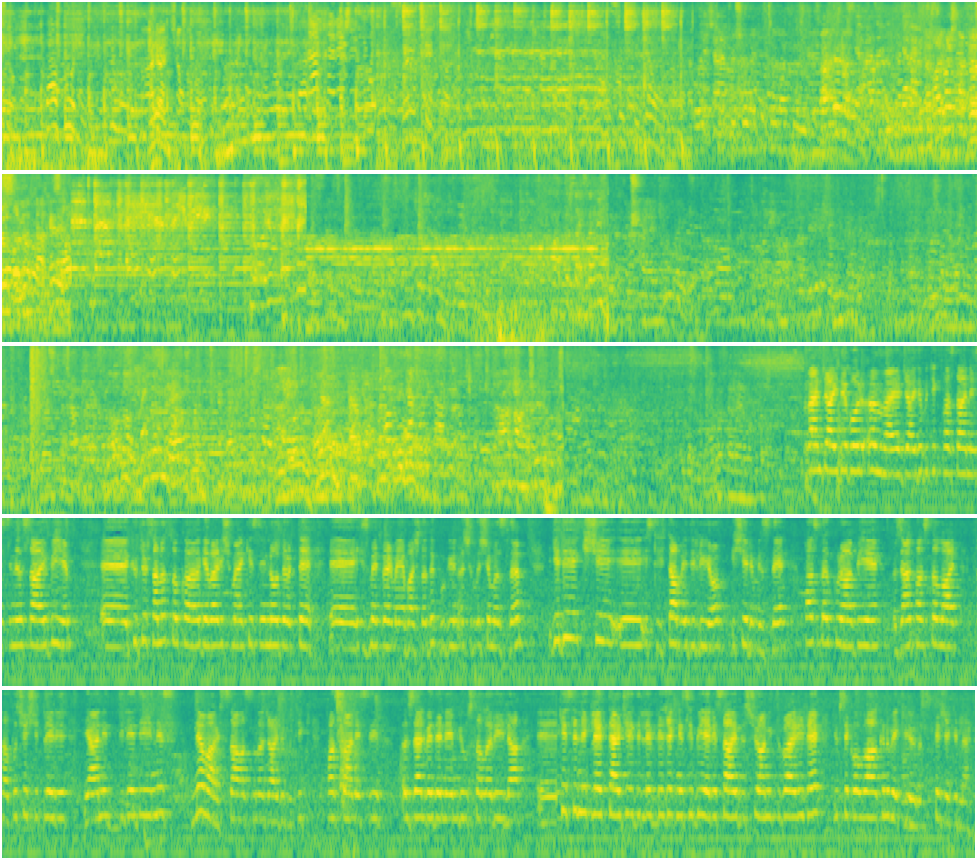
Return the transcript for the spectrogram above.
Alo. Sayın Başkan, Ben Cahide Bor Ömer, Cahide Butik Pastanesi'nin sahibiyim. Ee, Kültür Sanat Sokağı Geveliş Merkezi'nin o dörtte e, hizmet vermeye başladık. Bugün açılışımızdı. 7 kişi e, istihdam ediliyor iş yerimizde. Pasta, kurabiye, özel pastalar, tatlı çeşitleri yani dilediğiniz ne varsa aslında Cahide Butik Pastanesi özel ve deneyimli ustalarıyla e, kesinlikle tercih edilebilecek nesi bir yere sahibiz şu an itibariyle. Yüksekova halkını bekliyoruz. Teşekkürler.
